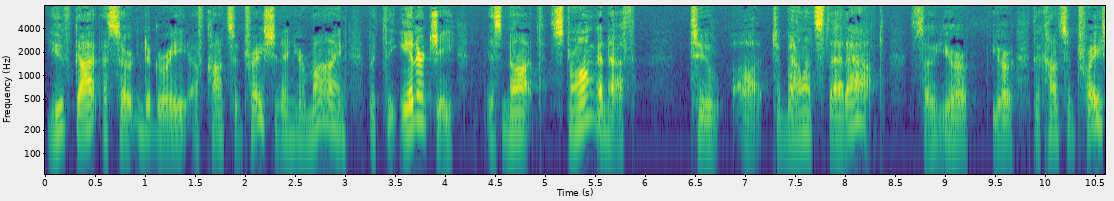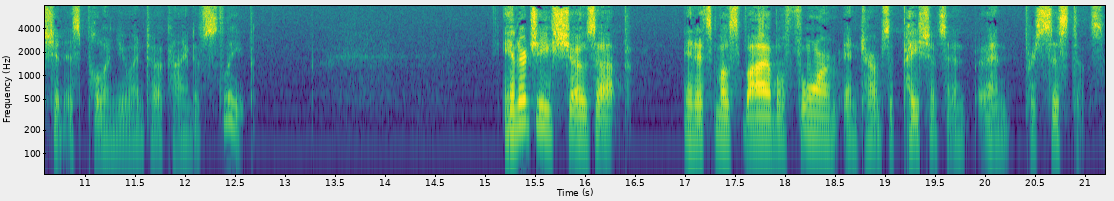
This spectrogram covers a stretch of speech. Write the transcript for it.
You've got a certain degree of concentration in your mind, but the energy is not strong enough to uh, to balance that out. So your your the concentration is pulling you into a kind of sleep. Energy shows up in its most viable form in terms of patience and, and persistence,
